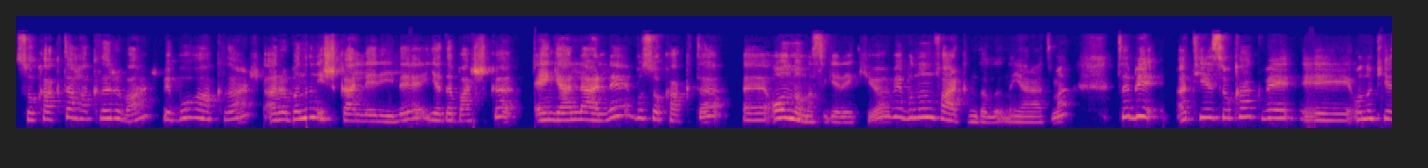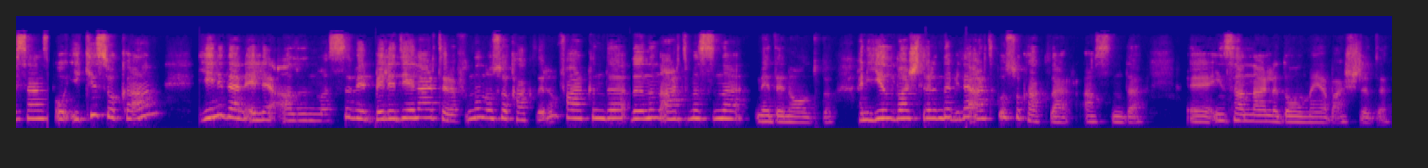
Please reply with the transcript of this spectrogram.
sokakta hakları var ve bu haklar arabanın işgalleriyle ya da başka engellerle bu sokakta e, olmaması gerekiyor ve bunun farkındalığını yaratmak. Tabii Atiye Sokak ve e, onu kesen o iki sokağın yeniden ele alınması ve belediyeler tarafından o sokakların farkındalığının artmasına neden oldu. Hani yıl başlarında bile artık o sokaklar aslında e, insanlarla dolmaya başladı.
